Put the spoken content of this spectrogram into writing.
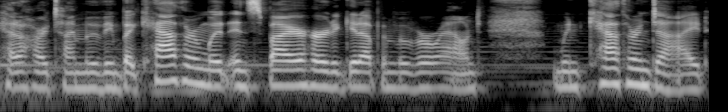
had a hard time moving, but Catherine would inspire her to get up and move around. When Catherine died,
